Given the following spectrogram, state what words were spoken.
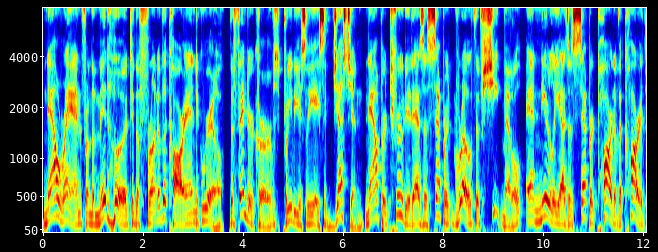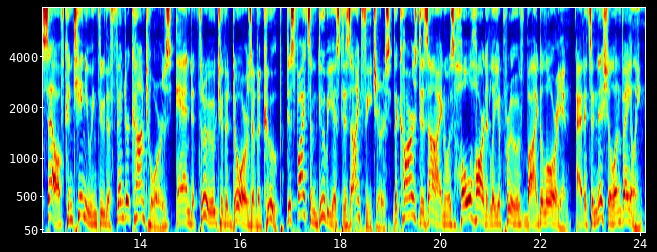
now ran from the mid-hood to the front of the car and grille. The fender curves, previously a suggestion, now protruded as a separate growth of sheet metal and nearly as a separate part of the car itself, continuing through the fender contours and through to the doors of the coupe. Despite some dubious design features, the car's design was wholeheartedly approved by DeLorean at its initial unveiling,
